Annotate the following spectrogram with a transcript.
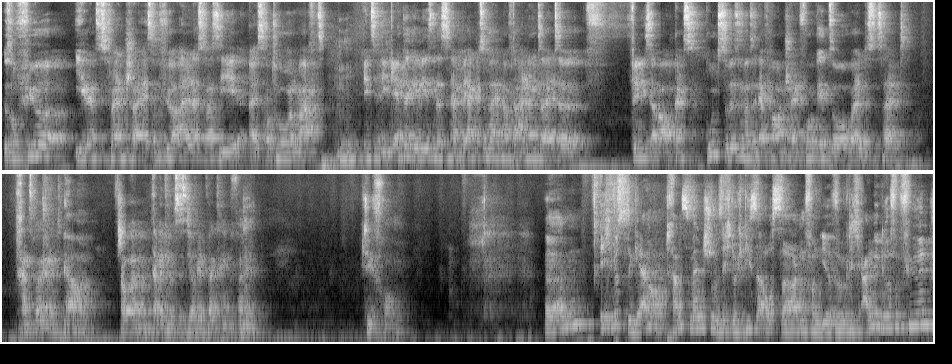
so für ihr ganzes Franchise und für all das, was sie als Autorin macht, mhm. intelligenter gewesen, das in einem Berg zu halten. Auf der anderen Seite finde ich es aber auch ganz gut zu wissen, was in der Frau anscheinend vorgeht, so, weil das ist halt transparent. Ja. Aber damit tut sie sich auf jeden Fall keinen Gefallen. Die Frau. Ähm, ich wüsste gerne, ob Transmenschen sich durch diese Aussagen von ihr wirklich angegriffen fühlen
